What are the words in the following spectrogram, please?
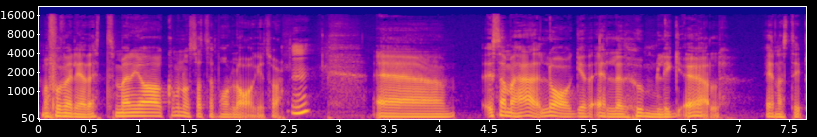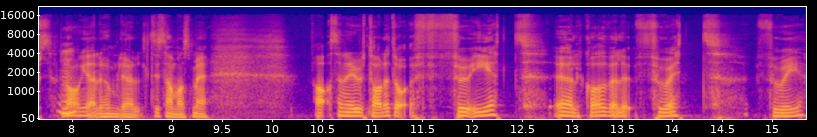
man får välja rätt, men jag kommer nog satsa på en lager tror jag. Mm. Eh, samma här, lager eller humlig öl är nästa tips. Mm. Lager eller humlig öl tillsammans med Ja, sen är det uttalet då. Fuet ölkorv eller fuet, fuet,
